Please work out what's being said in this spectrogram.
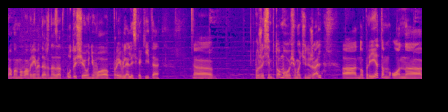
по-моему, во время даже «Назад в будущее» у него проявлялись какие-то... Э, уже симптомы, в общем, очень жаль, э, но при этом он... Э,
